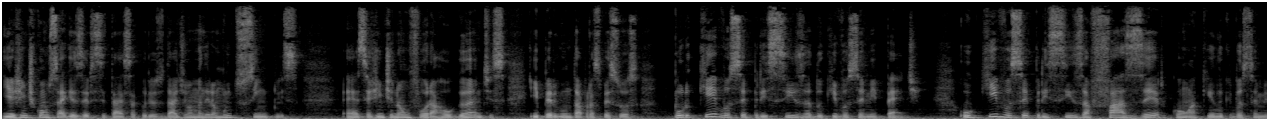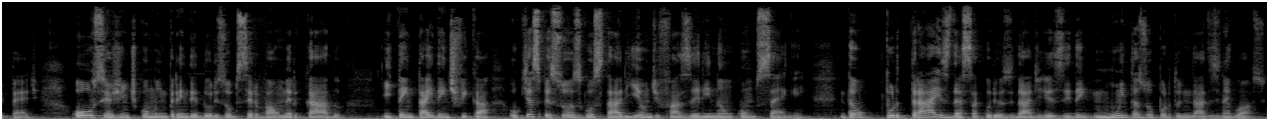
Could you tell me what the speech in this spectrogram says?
E a gente consegue exercitar essa curiosidade de uma maneira muito simples é, se a gente não for arrogantes e perguntar para as pessoas por que você precisa do que você me pede? O que você precisa fazer com aquilo que você me pede? Ou se a gente, como empreendedores, observar o mercado e tentar identificar o que as pessoas gostariam de fazer e não conseguem. Então, por trás dessa curiosidade residem muitas oportunidades de negócio.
